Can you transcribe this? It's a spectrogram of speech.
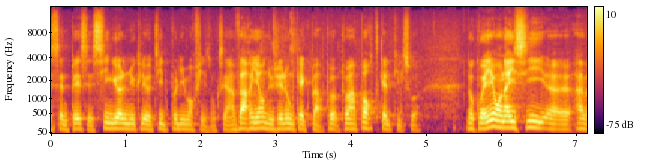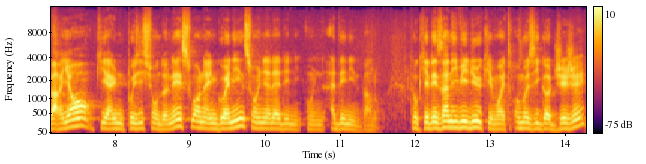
SNP c'est Single Nucleotide Polymorphisme, donc c'est un variant du génome quelque part, peu, importe quel qu'il soit. Donc vous voyez, on a ici euh, un variant qui a une position donnée, soit on a une guanine, soit une adénine. Une adénine. Donc il y a des individus qui vont être homozygotes GG,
